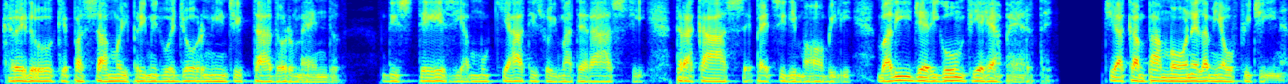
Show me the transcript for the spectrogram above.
Credo che passammo i primi due giorni in città dormendo, distesi, ammucchiati sui materassi, tra casse, pezzi di mobili, valigie rigonfie e aperte. Ci accampammo nella mia officina.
